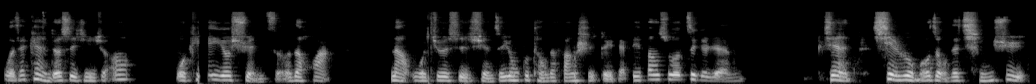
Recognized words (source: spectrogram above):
我在看很多事情，说哦，我可以有选择的话，那我就是选择用不同的方式对待。比方说，这个人现在陷入某种的情绪，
